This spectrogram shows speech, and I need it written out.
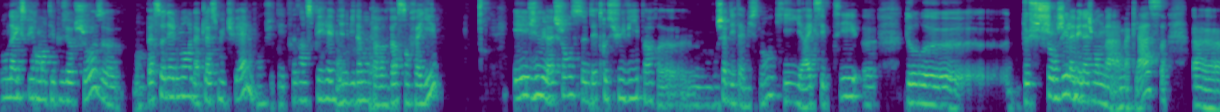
on a expérimenté plusieurs choses. personnellement, la classe mutuelle, bon, j'étais très inspirée bien évidemment par Vincent Fayet. Et j'ai eu la chance d'être suivie par euh, mon chef d'établissement qui a accepté euh, de, de, changer l'aménagement de ma, classe euh,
